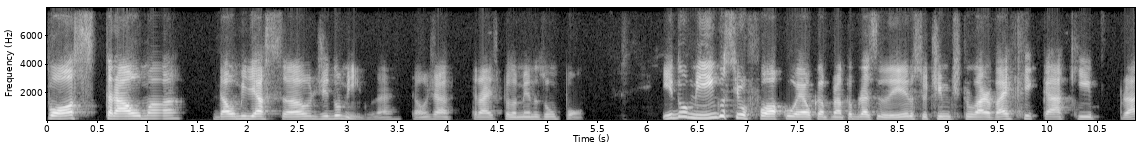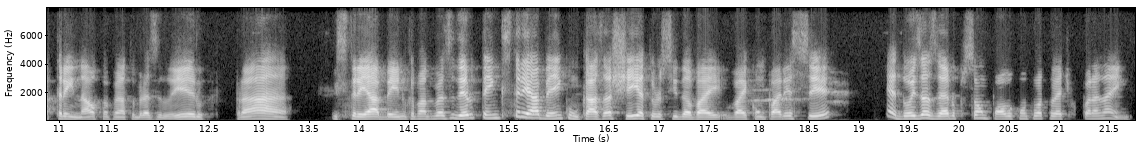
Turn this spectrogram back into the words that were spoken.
pós-trauma da humilhação de domingo, né? Então já traz pelo menos um ponto. E domingo, se o foco é o Campeonato Brasileiro, se o time titular vai ficar aqui para treinar o Campeonato Brasileiro, para estrear bem no Campeonato Brasileiro, tem que estrear bem, com casa cheia, a torcida vai, vai comparecer. É 2 a 0 para o São Paulo contra o Atlético Paranaense.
